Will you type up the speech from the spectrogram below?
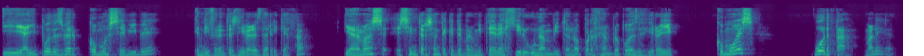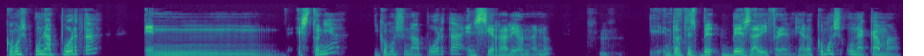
y ahí puedes ver cómo se vive en diferentes niveles de riqueza. Y además es interesante que te permite elegir un ámbito, ¿no? Por ejemplo, puedes decir, oye, ¿cómo es puerta, ¿vale? ¿Cómo es una puerta en Estonia y cómo es una puerta en Sierra Leona, ¿no? entonces ves la diferencia, ¿no? ¿Cómo es una cama?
